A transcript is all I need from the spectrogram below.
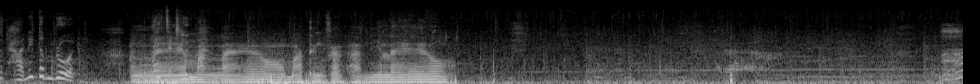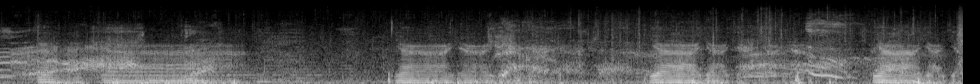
สถานีตำรวจ มาใกล้จะถึแล้วงมาแล้ว มาถึงสถานีแล้ว อย่าอย่าอย่าอย่าอย่าอย่าอย่า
